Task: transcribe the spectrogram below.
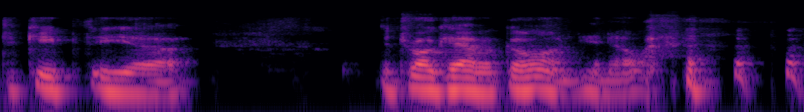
to keep the uh, the drug habit going. You know.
